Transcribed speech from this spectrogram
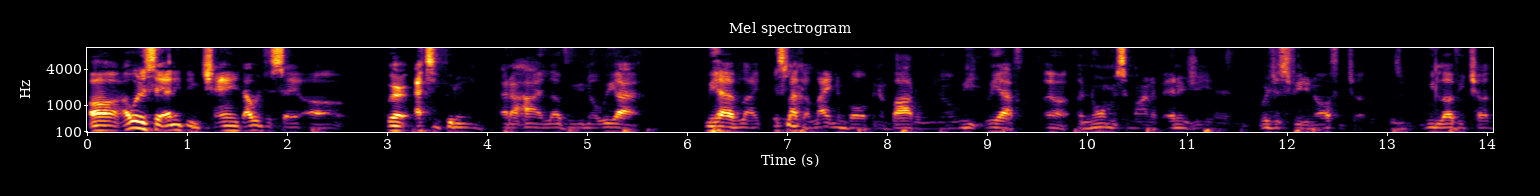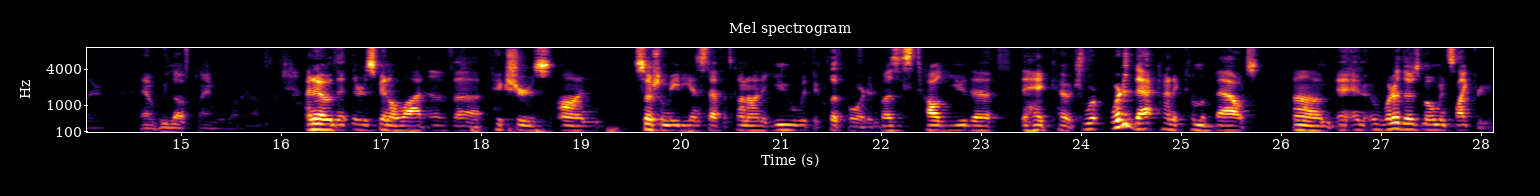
Uh, I wouldn't say anything changed. I would just say uh, we're executing at a high level. You know, we got we have like it's like a lightning bulb in a bottle. You know, we we have uh, enormous amount of energy, and we're just feeding off each other because we love each other and we love playing with one another. I know that there's been a lot of uh, pictures on social media and stuff that's gone on at you with the clipboard, and Buzz has called you the the head coach. Where, where did that kind of come about, um, and, and what are those moments like for you?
